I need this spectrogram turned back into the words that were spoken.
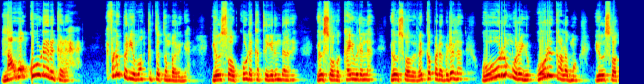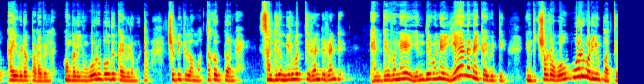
நான் உன் கூட இருக்கிறேன். எவ்வளோ பெரிய வாக்குத்தத்தம் பாருங்க. யோசுவா கூட கத்த இருந்தார். யோசுவாவை கைவிடலை. யோசுவாவை வெக்கப்பட விடலை. ஒரு முறையும் ஒரு காலமும் யோசுவா கைவிடப்படவில்லை. உங்களையும் ஒருபோதும் கைவிட மாட்டான் செபிக்கலாமா தகப்பனே. சங்கீதம் இருபத்தி ரெண்டு ரெண்டு. என் தேவனே என் தேவனே ஏன் என்னை கைவிட்டீர்? என்று சொல்கிற ஒவ்வொருவரையும் பார்த்து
